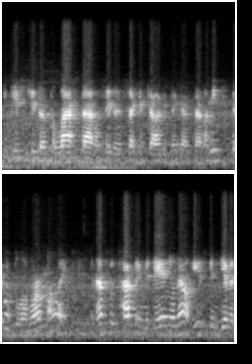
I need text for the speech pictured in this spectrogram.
and gives you the, the last battle, say the second Gog and Magog battle. I mean, it would blow our minds. And that's what's happening to Daniel now. He's been given,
